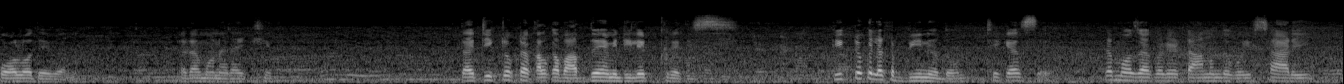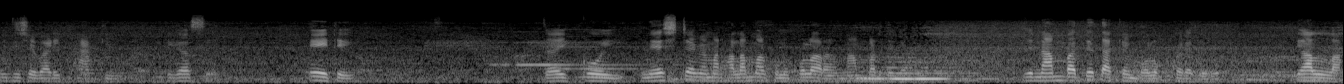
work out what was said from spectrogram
কলও দেবে না। এটা মনে রাখি তাই টিকটকটা কালকা বাধ্য হয়ে আমি ডিলিট করে দিছি। টিকটক একটা বিনোদন, ঠিক আছে? এটা মজা করে, একটা আনন্দ করি, শাড়ি বিদেশের বাড়ি থাকি, ঠিক আছে? এইটাই। তাই কই নেক্সট টাইম আমার হালাম্মার কোনো পোলার নাম্বার দেবে না। যে নাম্বার দে, তাকে আমি ব্লক করে দেবো। আল্লাহ,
